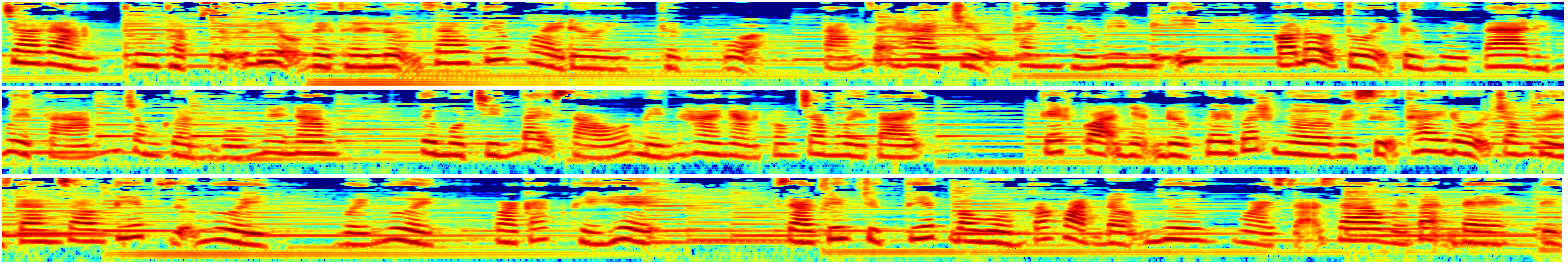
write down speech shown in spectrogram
cho rằng thu thập dữ liệu về thời lượng giao tiếp ngoài đời thực của 8,2 triệu thanh thiếu niên Mỹ có độ tuổi từ 13 đến 18 trong gần 40 năm, từ 1976 đến 2017. Kết quả nhận được gây bất ngờ về sự thay đổi trong thời gian giao tiếp giữa người với người qua các thế hệ. Giao tiếp trực tiếp bao gồm các hoạt động như ngoài xã giao với bạn bè, tiệc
